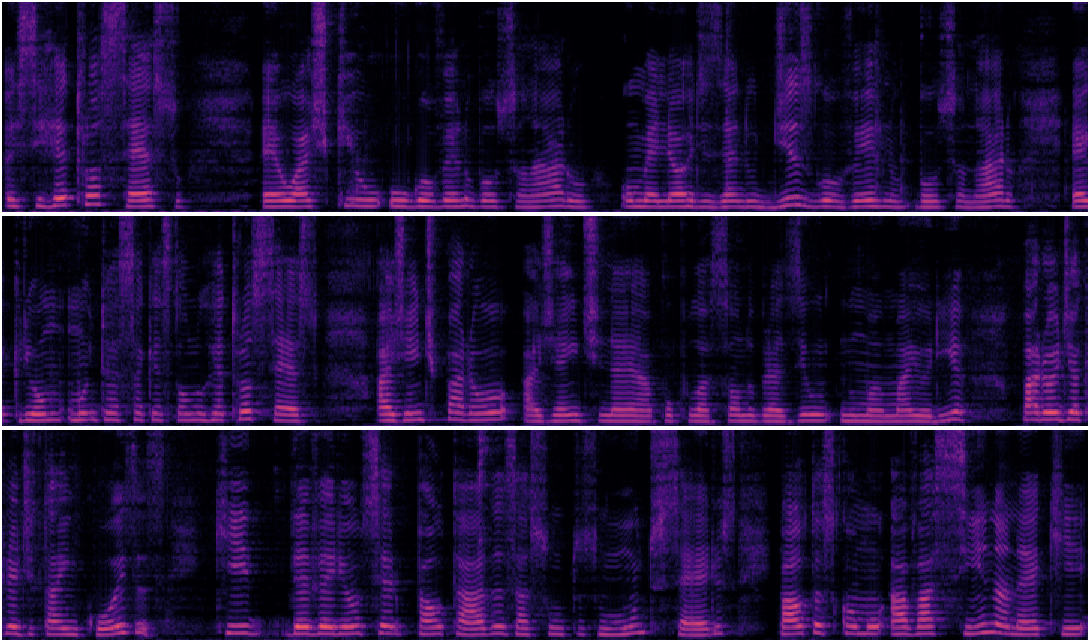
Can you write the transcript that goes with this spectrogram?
esse retrocesso. Eu acho que o, o governo Bolsonaro, ou melhor dizendo, o desgoverno Bolsonaro, é, criou muito essa questão do retrocesso. A gente parou, a gente, né, a população do Brasil, numa maioria, parou de acreditar em coisas que deveriam ser pautadas assuntos muito sérios, pautas como a vacina, né, que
